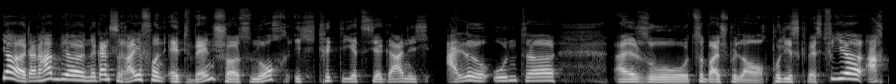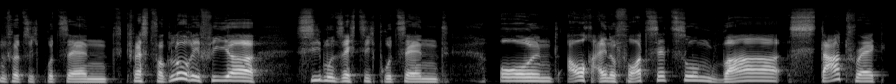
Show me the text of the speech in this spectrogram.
Ja, dann haben wir eine ganze Reihe von Adventures noch. Ich krieg die jetzt hier gar nicht alle unter. Also zum Beispiel auch Police Quest 4, 48%, Quest for Glory 4, 67%. Und auch eine Fortsetzung war Star Trek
